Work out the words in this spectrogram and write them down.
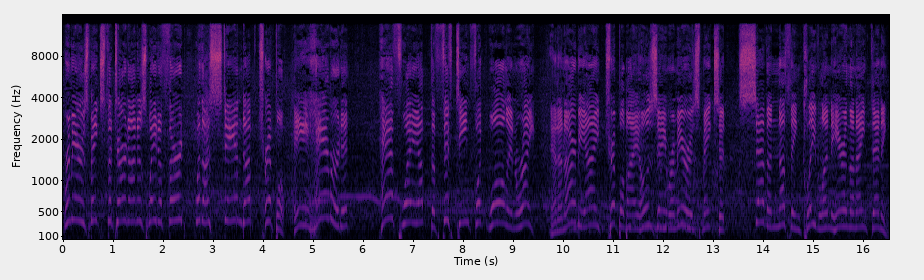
Ramirez makes the turn on his way to third with a stand up triple. He hammered it halfway up the 15 foot wall in right. And an RBI triple by Jose Ramirez makes it 7 0 Cleveland here in the ninth inning.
